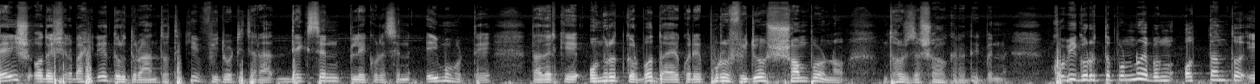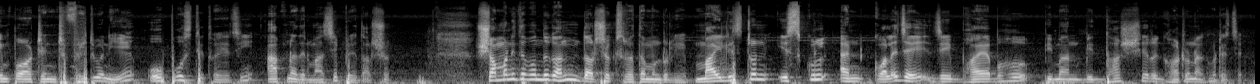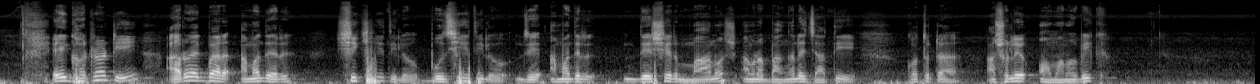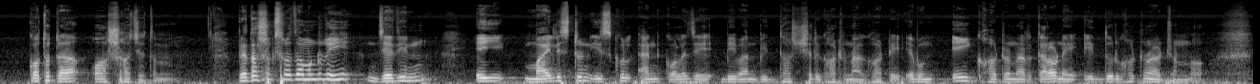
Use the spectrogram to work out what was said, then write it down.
দেশ ও দেশের বাহিরে দূর দূরান্ত থেকে ভিডিওটি যারা দেখছেন, প্লে করেছেন এই মুহূর্তে, তাদেরকে অনুরোধ করব দয়া করে পুরো ভিডিও সম্পূর্ণ ধৈর্য সহকারে দেখবেন। খুবই গুরুত্বপূর্ণ এবং অত্যন্ত ইম্পর্ট্যান্ট ভিডিও নিয়ে উপস্থিত হয়েছি আপনাদের মাঝে, প্রিয় দর্শক। সম্মানিত বন্ধুগণ, দর্শক শ্রোতা মণ্ডলী, মাইলস্টোন স্কুল অ্যান্ড কলেজে যে ভয়াবহ বিমান বিধ্বংসের ঘটনা ঘটেছে, এই ঘটনাটি আরও একবার আমাদের শিখিয়ে দিল, বুঝিয়ে দিল যে আমাদের দেশের মানুষ, আমরা বাঙালি জাতি কতটা আসলে অমানবিক, কতটা অসচেতন। প্রিয় দর্শক শ্রোতা মণ্ডলী, যেদিন এই মাইলস্টোন স্কুল অ্যান্ড কলেজে বিমান বিধ্বংসের ঘটনা ঘটে এবং এই ঘটনার কারণে এই দুর্ঘটনার জন্য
